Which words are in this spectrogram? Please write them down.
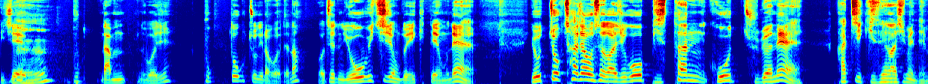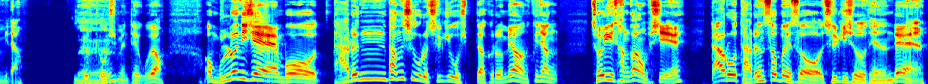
이제 네. 북남 뭐지 북동쪽이라고 해야 되나? 어쨌든 요 위치 정도에 있기 때문에 요쪽 찾아오셔 가지고 비슷한 곳 주변에 같이 기생하시면 됩니다. 네. 이렇게 오시면 되고요. 어, 물론 이제 뭐 다른 방식으로 즐기고 싶다 그러면 그냥 저희 상관없이 따로 다른 서버에서 즐기셔도 되는데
